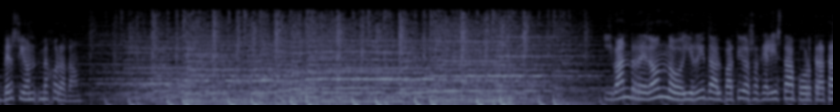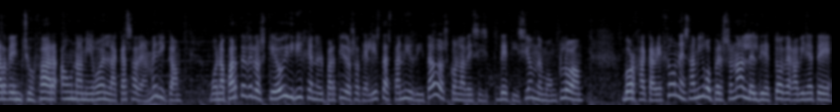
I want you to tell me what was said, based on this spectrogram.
versión mejorada. Iván Redondo irrita al Partido Socialista por tratar de enchufar a un amigo en la Casa de América. Buena parte de los que hoy dirigen el Partido Socialista están irritados con la decisión de Moncloa. Borja Cabezón es amigo personal del director de gabinete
